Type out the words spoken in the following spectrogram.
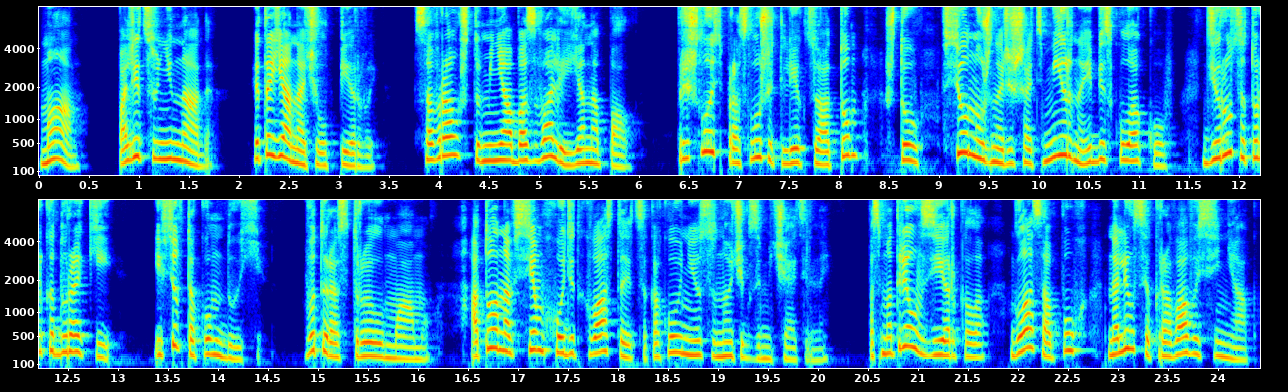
«Мам, полицию не надо. Это я начал первый. Соврал, что меня обозвали, и я напал. Пришлось прослушать лекцию о том, что все нужно решать мирно и без кулаков. Дерутся только дураки. И все в таком духе. Вот и расстроил маму. А то она всем ходит хвастается, какой у нее сыночек замечательный. Посмотрел в зеркало, глаз опух, налился кровавый синяк.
